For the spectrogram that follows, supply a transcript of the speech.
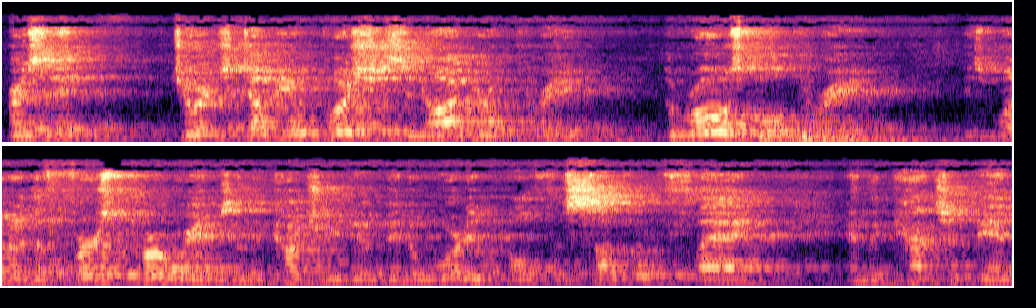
President George W. Bush's inaugural parade, the Rose Bowl Parade, is one of the first programs in the country to have been awarded both the Sudler Flag and the Concert Band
